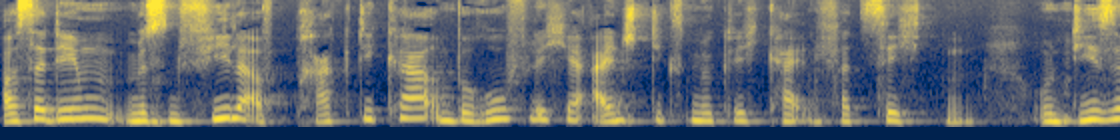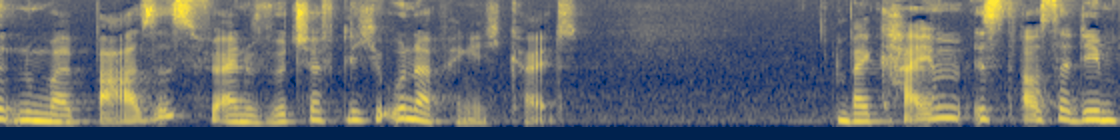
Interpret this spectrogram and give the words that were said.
Außerdem müssen viele auf Praktika und berufliche Einstiegsmöglichkeiten verzichten. Und die sind nun mal Basis für eine wirtschaftliche Unabhängigkeit. Bei keinem ist außerdem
